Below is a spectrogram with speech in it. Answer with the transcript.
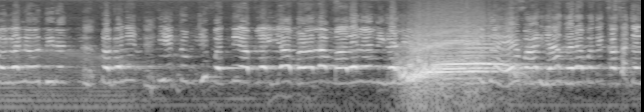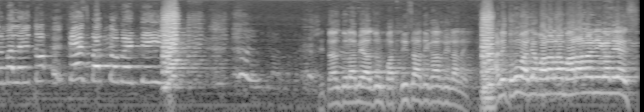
बघा ना धीरज बघा ना ही तुमची पत्नी आपल्या या बाळाला मारायला निघाली. तुझं हे बाळ या घरामध्ये कसा जन्माला येतो तेच बघतो म्हणते. शीतल तुला मी अजून पत्नीचा अधिकार दिला नाही. आणि तू माझ्या बाळाला मारायला निघाली आहेस.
